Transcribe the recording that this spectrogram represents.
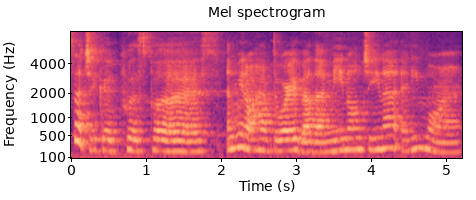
Such a good puss puss. And we don't have to worry about that mean old Gina anymore.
